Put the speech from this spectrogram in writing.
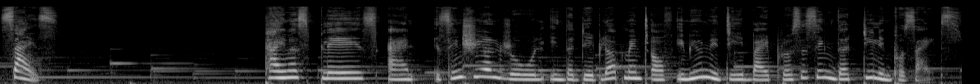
size. Thymus plays an essential role in the development of immunity by processing the T lymphocytes.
